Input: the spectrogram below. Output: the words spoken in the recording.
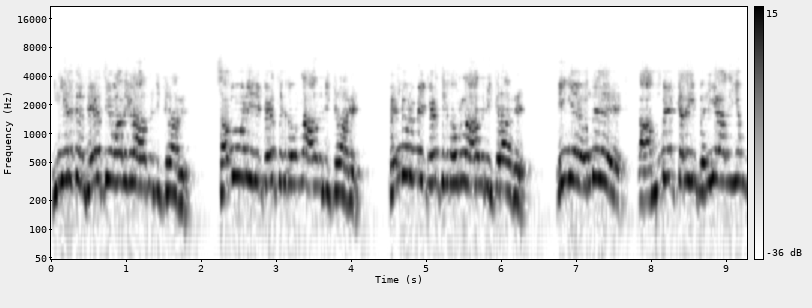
இங்க இருக்கிற தேசியவாதிகள் ஆதரிக்கிறார்கள். சமூக நீதி பேசுகிறவர்கள் ஆதரிக்கிறார்கள். பெண்ணுரிமை பேசுகிறவர்கள் ஆதரிக்கிறார்கள். இங்கே வந்து அம்பேத்கரையும் பெரியாரையும்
